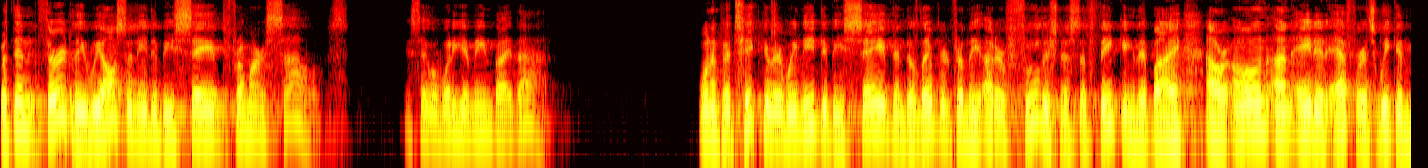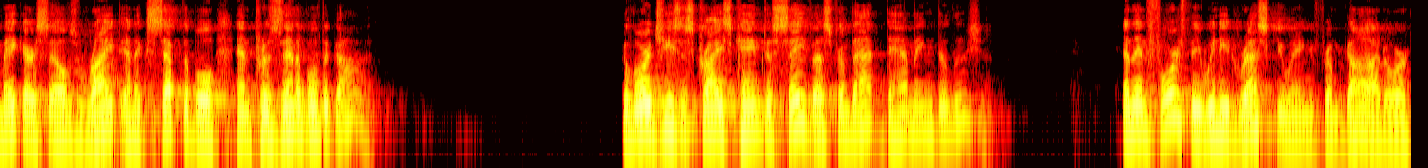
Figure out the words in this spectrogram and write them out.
But then, thirdly, we also need to be saved from ourselves. You say, well, what do you mean by that? Well, in particular, we need to be saved and delivered from the utter foolishness of thinking that by our own unaided efforts we can make ourselves right and acceptable and presentable to God. The Lord Jesus Christ came to save us from that damning delusion. And then, fourthly, we need rescuing from God, or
